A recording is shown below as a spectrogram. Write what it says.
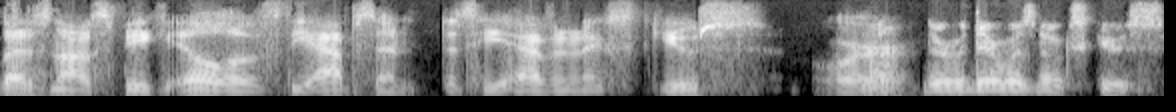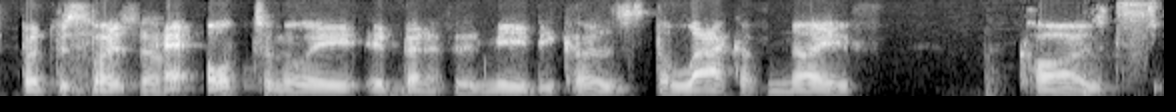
let us not speak ill of the absent. Does he have an excuse, No, or there there was no excuse, but but So- ultimately it benefited me because the lack of knife caused,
